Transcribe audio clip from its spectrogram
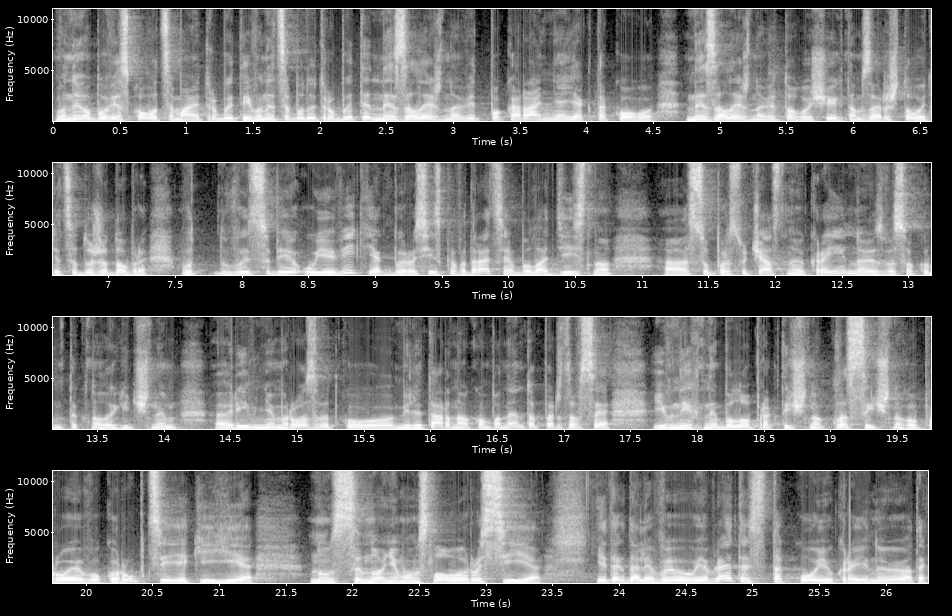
вони обов'язково це мають робити, і вони це будуть робити незалежно від покарання як такого, незалежно від того, що їх там заарештовують, і це дуже добре. От ви собі уявіть, якби Російська Федерація була дійсно е, суперсучасною країною з високим технологічним е, рівнем розвитку мілітарного компоненту, перш за все, і в них не було практично класичного прояву корупції, який є ну синонімом слова Росія і так далі. Ви уявляєте з такою країною воювати?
